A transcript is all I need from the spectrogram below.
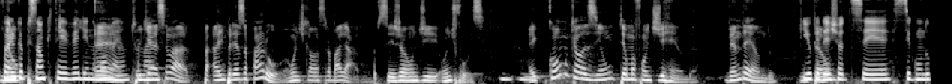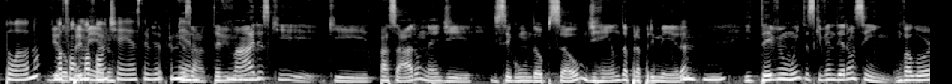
Foi a única opção que teve ali no é, momento, porque, né? sei lá, a empresa parou, onde que elas trabalhavam, seja onde, onde fosse. Uhum. Aí como que elas iam ter uma fonte de renda? Vendendo. E o que Então, deixou de ser segundo plano, uma, fon- uma primeiro. fonte extra virou primeiro. Exato. Teve Uhum. várias que, que passaram né, de, de segunda opção de renda para primeira. Uhum. E teve muitas que venderam, assim, um valor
